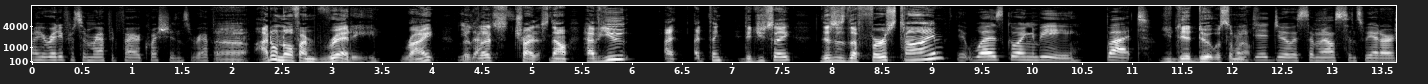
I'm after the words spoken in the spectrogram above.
Are you ready for some rapid fire questions? Wrap up Uh. I don't know if I'm ready, right? You But let's try this. Now, have you? I, I think did you say this is the first time It was going to be, but you did do it with someone we else? did do it with someone else since we had our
